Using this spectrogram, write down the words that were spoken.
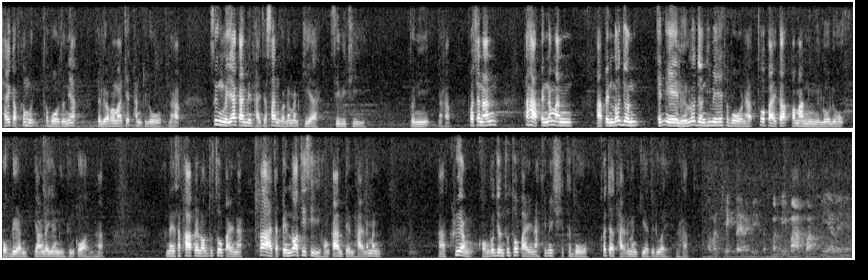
ใช้กับเครื่องมือเทอร์โบตัวเนี้ยจะเหลือประมาณ 7,000 กิโลนะครับ ซึ่งระยะการเปลี่ยนถ่ายจะสั้นกว่าน้ำมันเกียร์ CVT ตัวนี้นะครับ เพราะฉะนั้นถ้าหากเป็นน้ำมันอ่า เป็นรถยนต์ NA หรือรถยนต์ที่ไม่ใช่เทอร์โบนะครับ ทั่วไปก็ประมาณ 1 0,000โลหรือ 6 6 เดือนอย่างใดอย่างหนึ่งถึงก่อนนะครับ ในสภาพแวดล้อมทั่วๆไปนะ ก็อาจจะเป็นรอบที่ 4 ของการเปลี่ยนถ่ายน้ำมันอ่าเครื่องของรถยนต์ทั่วๆไปนะที่ไม่ใช่เทอร์โบ ก็จะถ่ายน้ำมันเกียร์ไปด้วยนะครับแล้วมันเช็คได้ไหมพี่แบบมันมีมาตรวัดมีอะไรเงี้ย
